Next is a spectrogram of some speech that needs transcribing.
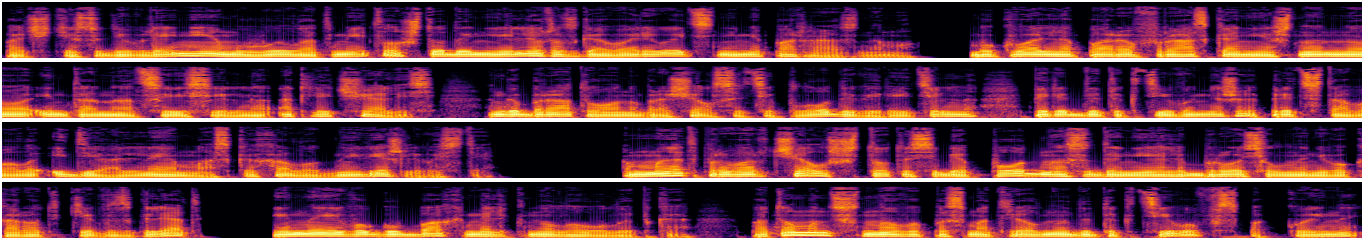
Почти с удивлением Уилл отметил, что Даниэль разговаривает с ними по-разному. Буквально пара фраз, конечно, но интонации сильно отличались. К брату он обращался тепло, доверительно, перед детективами же представала идеальная маска холодной вежливости. Мэт проворчал что-то себе под нос, Даниэль бросил на него короткий взгляд, и на его губах мелькнула улыбка. Потом он снова посмотрел на детективов спокойно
